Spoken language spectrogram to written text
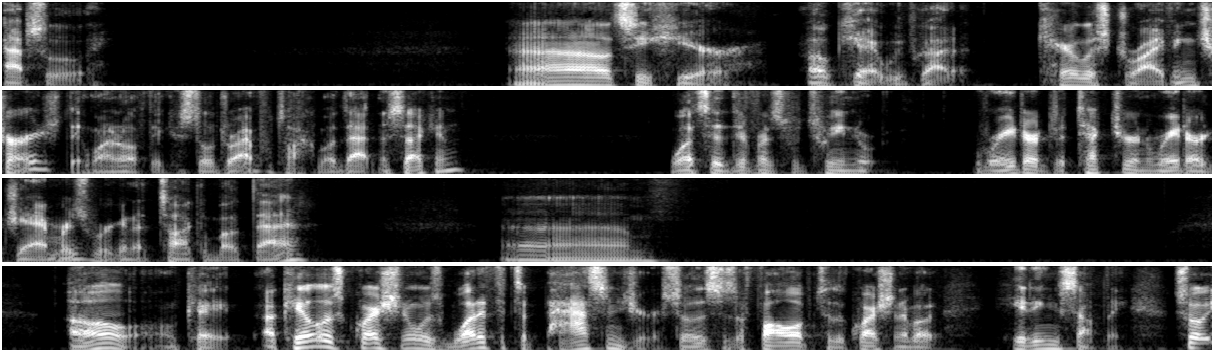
Absolutely. Uh, let's see here. Okay, we've got it careless driving charge. They want to know if they can still drive. We'll talk about that in a second. What's the difference between radar detector and radar jammers? We're going to talk about that. Um, oh, okay. Akila's question was, what if it's a passenger? So this is a follow up to the question about hitting something. So,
